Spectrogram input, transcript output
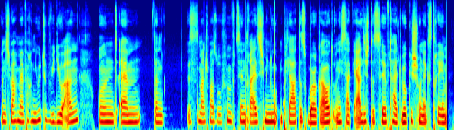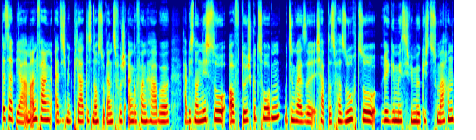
und ich mache mir einfach ein YouTube-Video an und ähm, dann ist es manchmal so 15, 30 Minuten Pilates-Workout und ich sage ehrlich, das hilft halt wirklich schon extrem. Deshalb ja, am Anfang, als ich mit Pilates noch so ganz frisch angefangen habe, habe ich es noch nicht so oft durchgezogen, beziehungsweise ich habe das versucht, so regelmäßig wie möglich zu machen,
